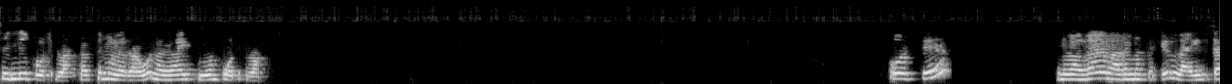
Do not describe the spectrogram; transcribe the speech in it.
சில்லி போட்டுக்கலாம். பச்சை மிளகாவும் வெங்காயத்தையும் போட்டுக்கலாம். போட்டு இந்த வெங்காயம் வதங்கிறதுக்கு லைட்டா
